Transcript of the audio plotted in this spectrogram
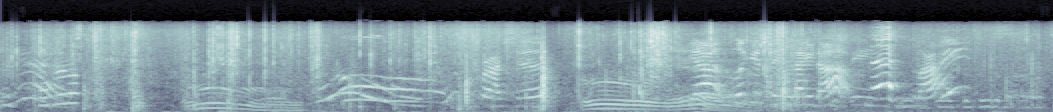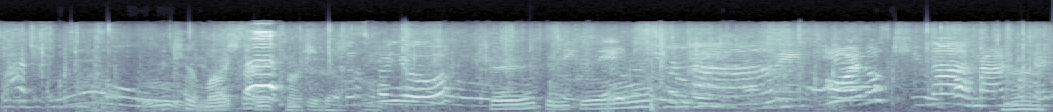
Ooh. Ooh. Ooh, Yeah, look at they light up. They light? Ooh. Kid loves toothbrushes. This is for you. Okay, thank you. Thank you, Mom. Thank you. Oh, are those cute? None. Oh, None? Okay.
